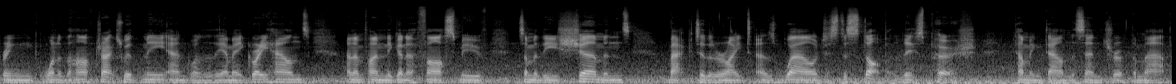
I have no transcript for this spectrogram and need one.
bring one of the half tracks with me and one of the M8 Greyhounds, and I'm finally going to fast move some of these Shermans back to the right as well, just to stop this push coming down the centre of the map.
